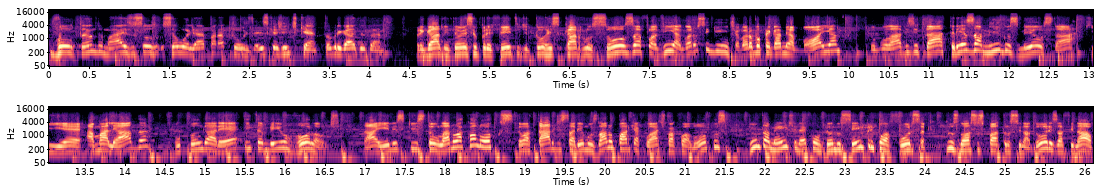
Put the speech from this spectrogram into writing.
voltando mais o seu, o seu olhar para a. É isso que a gente quer. Muito obrigado, Eduardo. Obrigado, então, esse é o prefeito de Torres, Carlos Souza. Flavinha, agora é o seguinte, agora eu vou pegar minha boia, eu vou lá visitar três amigos meus, tá? Que é a Malhada, o Pangaré e também o Ronald tá? Eles que estão lá no Aqualocos. Então à tarde estaremos lá no Parque Aquático Aqualocos, juntamente, né, contando sempre com a força dos nossos patrocinadores. Afinal,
